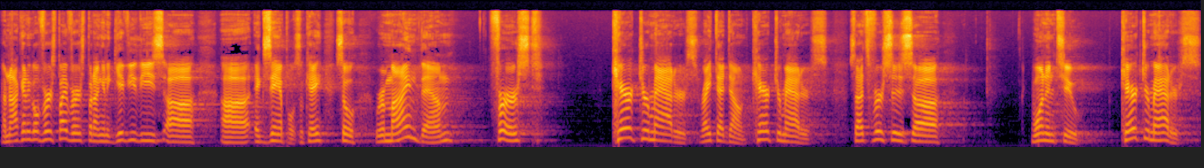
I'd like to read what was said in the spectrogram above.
I'm not going to go verse by verse, but I'm going to give you these uh, uh, examples, okay? So remind them first, character matters. Write that down. Character matters. So that's verses uh, 1 and 2. Character matters.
